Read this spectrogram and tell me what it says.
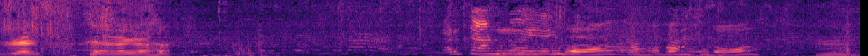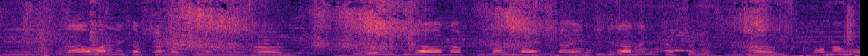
ఫ్రెండ్స్ అలాగా. దేవుడు కూడా ఆ మనం కూడా ఇది రావాలని కష్టపడుతున్నాము అవును. దేవుడు కూడా నా పిల్లలు నా ఇంటికి రానని కష్టపడుతున్నాను అవును. మనము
